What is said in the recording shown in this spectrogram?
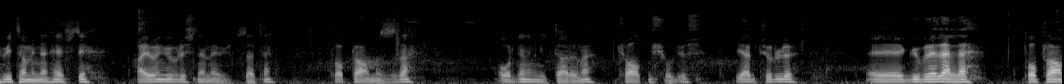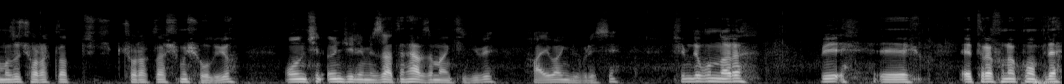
vitaminler hepsi hayvan gübresinde mevcut zaten. Toprağımızı da organik miktarını çoğaltmış oluyoruz. Diğer türlü e, gübrelerle toprağımızı çorakla, çoraklaşmış oluyor. Onun için önceliğimiz zaten her zamanki gibi hayvan gübresi. Şimdi bunları bir e, etrafına komple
